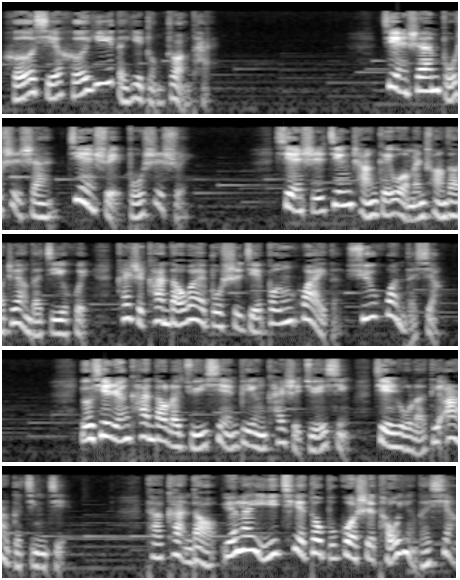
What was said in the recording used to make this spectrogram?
和谐合一的一种状态。见山不是山，见水不是水。现实经常给我们创造这样的机会，开始看到外部世界崩坏的虚幻的像。有些人看到了局限，并开始觉醒，进入了第二个境界。他看到原来一切都不过是投影的像，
